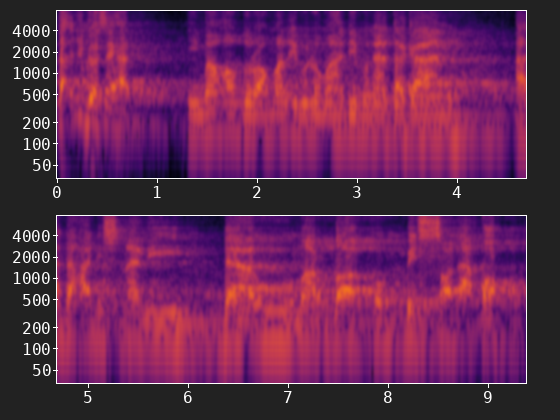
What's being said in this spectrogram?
Tak juga sehat Imam Abdul Rahman Ibn Mahdi mengatakan ada hadis Nabi dawu mardakum bis sadaqah.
